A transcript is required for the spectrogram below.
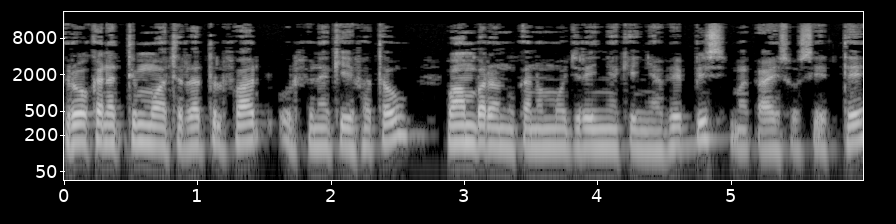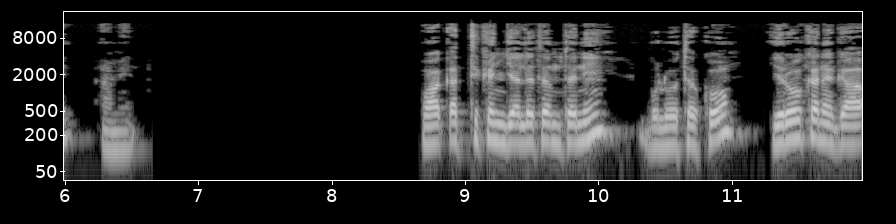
Yeroo kanatti immoo ati irratti ulfaadhu ulfina keef haa ta'u waan barannu kan immoo jireenya keenyaaf eebbisi maqaa Yesuus jettee ameen. Waaqatti kan jaallatamtanii boloota koo yeroo kana gaa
